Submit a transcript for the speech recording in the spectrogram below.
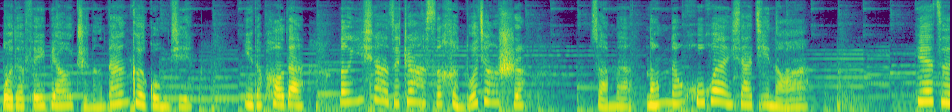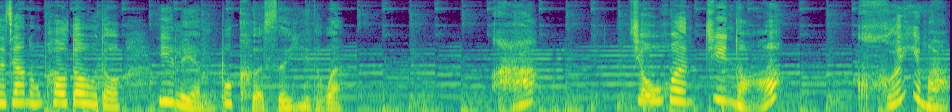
我的飞镖只能单个攻击，你的炮弹能一下子炸死很多僵尸。咱们能不能互换一下技能啊？”椰子加农炮豆豆一脸不可思议地问：“啊，交换技能可以吗？”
